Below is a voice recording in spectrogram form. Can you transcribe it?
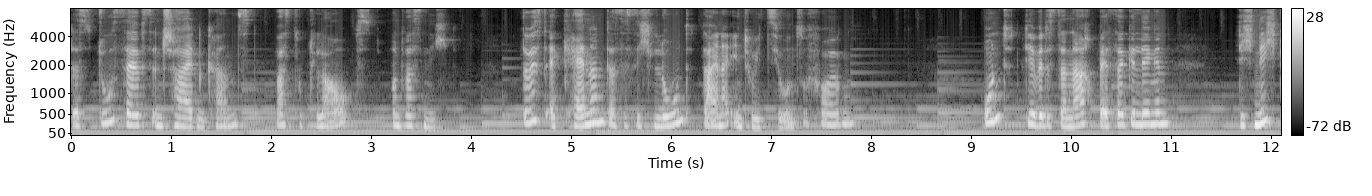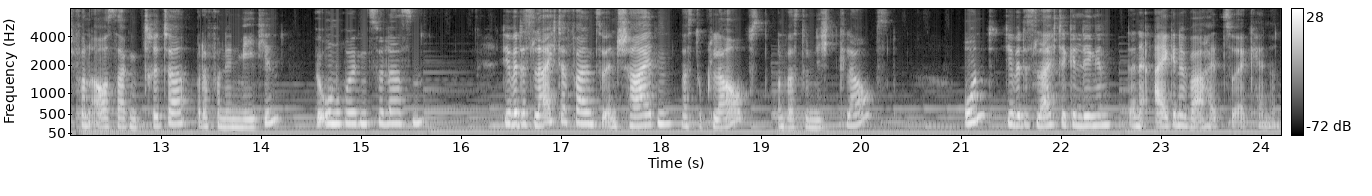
dass du selbst entscheiden kannst, was du glaubst und was nicht. Du wirst erkennen, dass es sich lohnt, deiner Intuition zu folgen. Und dir wird es danach besser gelingen, dich nicht von Aussagen Dritter oder von den Medien beunruhigen zu lassen Dir wird es leichter fallen zu entscheiden, was du glaubst und was du nicht glaubst. Und dir wird es leichter gelingen, deine eigene Wahrheit zu erkennen.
